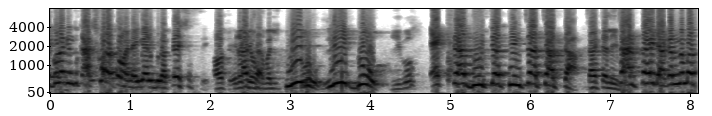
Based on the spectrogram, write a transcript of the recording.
এগুলো কিন্তু কাজ করাতে হয় না এই গাড়িগুলো ফ্রেশ আছে। Okay, এটা কি অবস্থা লিবু? লিবু একটা দুইটা তিনটা চারটা। চারটা লিবু। চারটাই ঢাকার নাম্বার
